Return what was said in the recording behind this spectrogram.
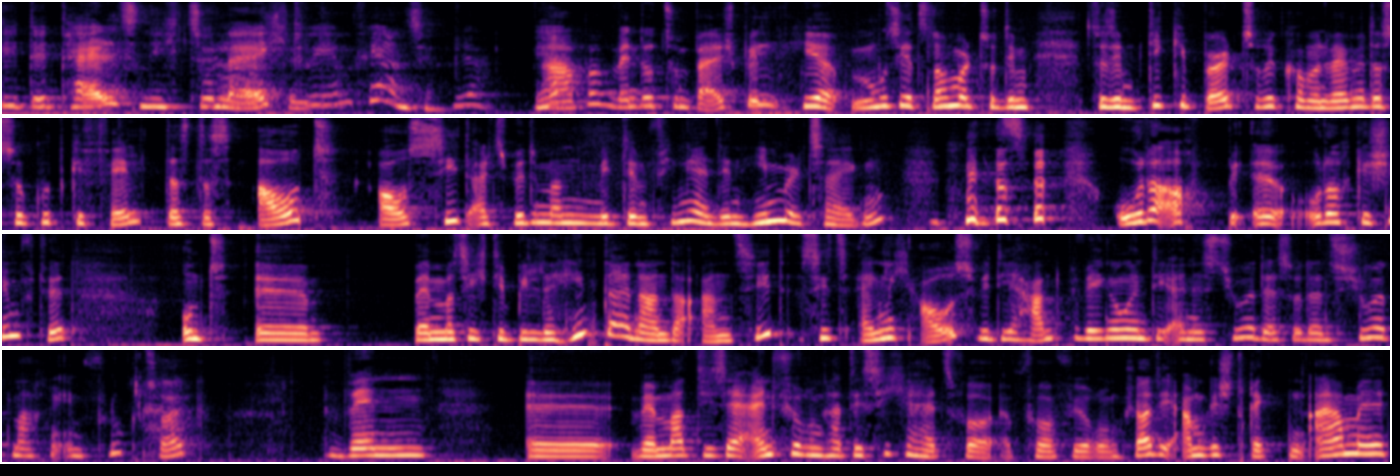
die Details nicht so leicht stimmt. wie im Fernsehen. Ja. Aber wenn du zum Beispiel, hier muss ich jetzt nochmal zu dem, zu dem Dicky Bird zurückkommen, weil mir das so gut gefällt, dass das Out aussieht, als würde man mit dem Finger in den Himmel zeigen Also, oder, auch, äh, oder auch geschimpft wird. Und äh, wenn man sich die Bilder hintereinander ansieht, sieht es eigentlich aus wie die Handbewegungen, die eine Stewardess oder ein Steward machen im Flugzeug, wenn äh, wenn man diese Einführung hat, die Sicherheitsvorführung. Schau, die armgestreckten Arme,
